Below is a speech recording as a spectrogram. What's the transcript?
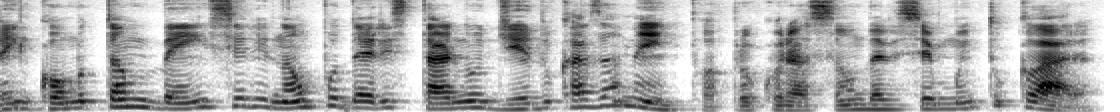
bem como também se ele não puder estar no dia do casamento. A procuração deve ser muito clara.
